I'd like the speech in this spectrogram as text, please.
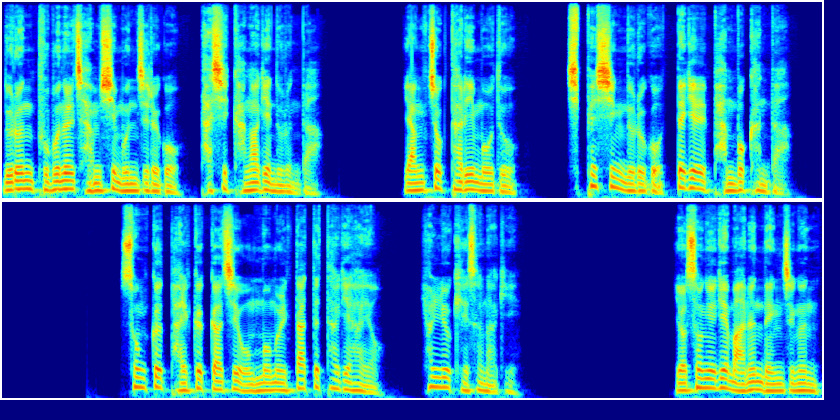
누른 부분을 잠시 문지르고 다시 강하게 누른다. 양쪽 다리 모두 10회씩 누르고 떼길 반복한다. 손끝 발끝까지 온몸을 따뜻하게 하여 혈류 개선하기. 여성에게 많은 냉증은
